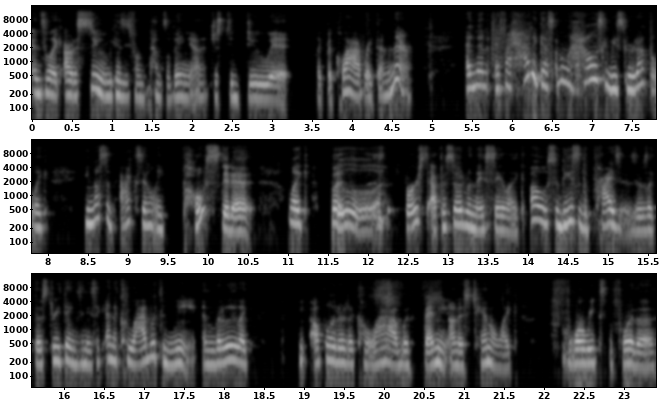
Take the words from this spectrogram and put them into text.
And so like i would assume because he's from pennsylvania just to do it like the collab right then and there. And then if I had to guess, I don't know how this could be screwed up, but like he must have accidentally posted it. Like, but Ugh. first episode when they say like, oh, so these are the prizes. It was like those three things, and he's like, and a collab with me, and literally like he uploaded a collab with Benny on his channel like four weeks before the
